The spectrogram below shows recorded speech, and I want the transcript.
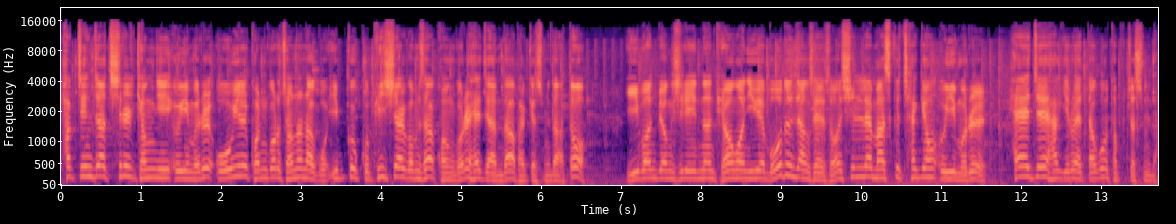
확진자 7일 격리 의무를 5일 권고로 전환하고 입국 후 PCR 검사 권고를 해제한다 밝혔습니다. 또 입원 병실이 있는 병원 이외 모든 장소에서 실내 마스크 착용 의무를 해제하기로 했다고 덧붙였습니다.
